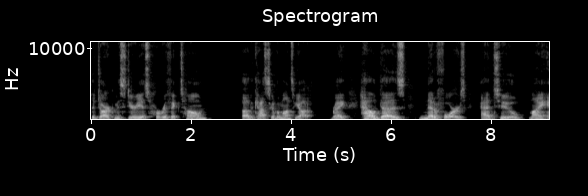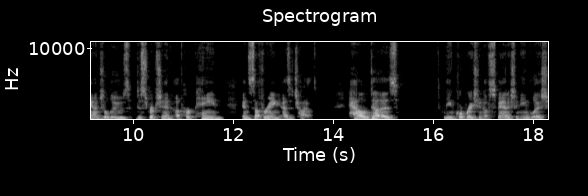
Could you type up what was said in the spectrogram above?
the dark, mysterious, horrific tone of the Cask of Amontillado? Right. How does metaphors add to Maya Angelou's description of her pain and suffering as a child? How does the incorporation of Spanish and English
